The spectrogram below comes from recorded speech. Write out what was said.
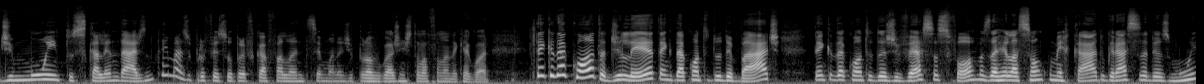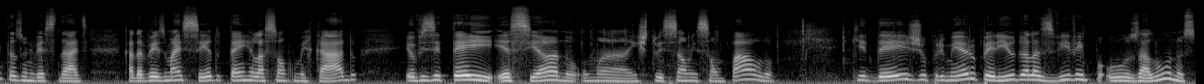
de muitos calendários. Não tem mais o professor para ficar falando de semana de prova, igual a gente estava falando aqui agora. Tem que dar conta de ler, tem que dar conta do debate, tem que dar conta das diversas formas, da relação com o mercado. Graças a Deus, muitas universidades, cada vez mais cedo, têm relação com o mercado. Eu visitei esse ano uma instituição em São Paulo que desde o primeiro período elas vivem, os alunos,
